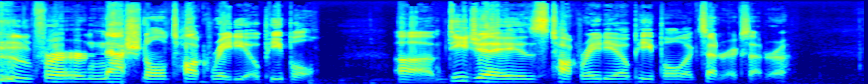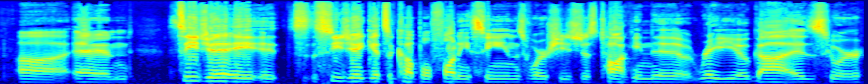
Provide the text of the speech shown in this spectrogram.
for national talk radio people, uh, DJs, talk radio people, et cetera, et cetera. Uh, and CJ it's, CJ gets a couple funny scenes where she's just talking to radio guys who are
